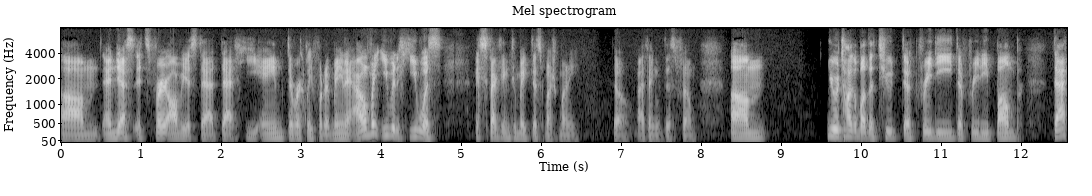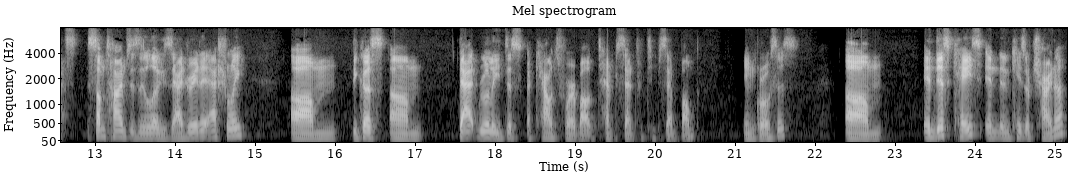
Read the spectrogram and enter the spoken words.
Um, and yes, it's very obvious that that he aimed directly for the mainland. I don't think even he was expecting to make this much money, though. I think with this film, um, you were talking about the two, the three D, the three D bump. That's sometimes is a little exaggerated, actually, um, because um, that really just accounts for about 10%, 15% bump in grosses. Um, in this case, in, in the case of China,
